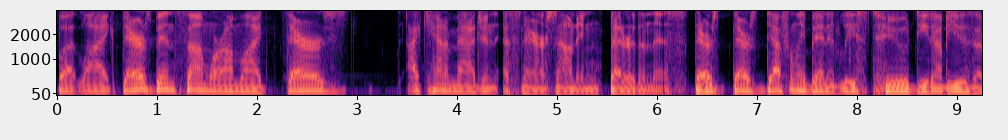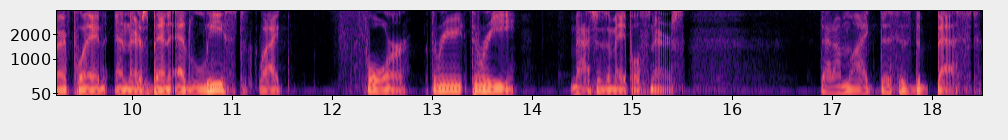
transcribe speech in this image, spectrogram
But like, there's been some where I'm like, there's, I can't imagine a snare sounding better than this. There's, there's definitely been at least two DWs that I've played, and there's been at least like four, three, three Masters of Maple snares that I'm like, this is the best.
